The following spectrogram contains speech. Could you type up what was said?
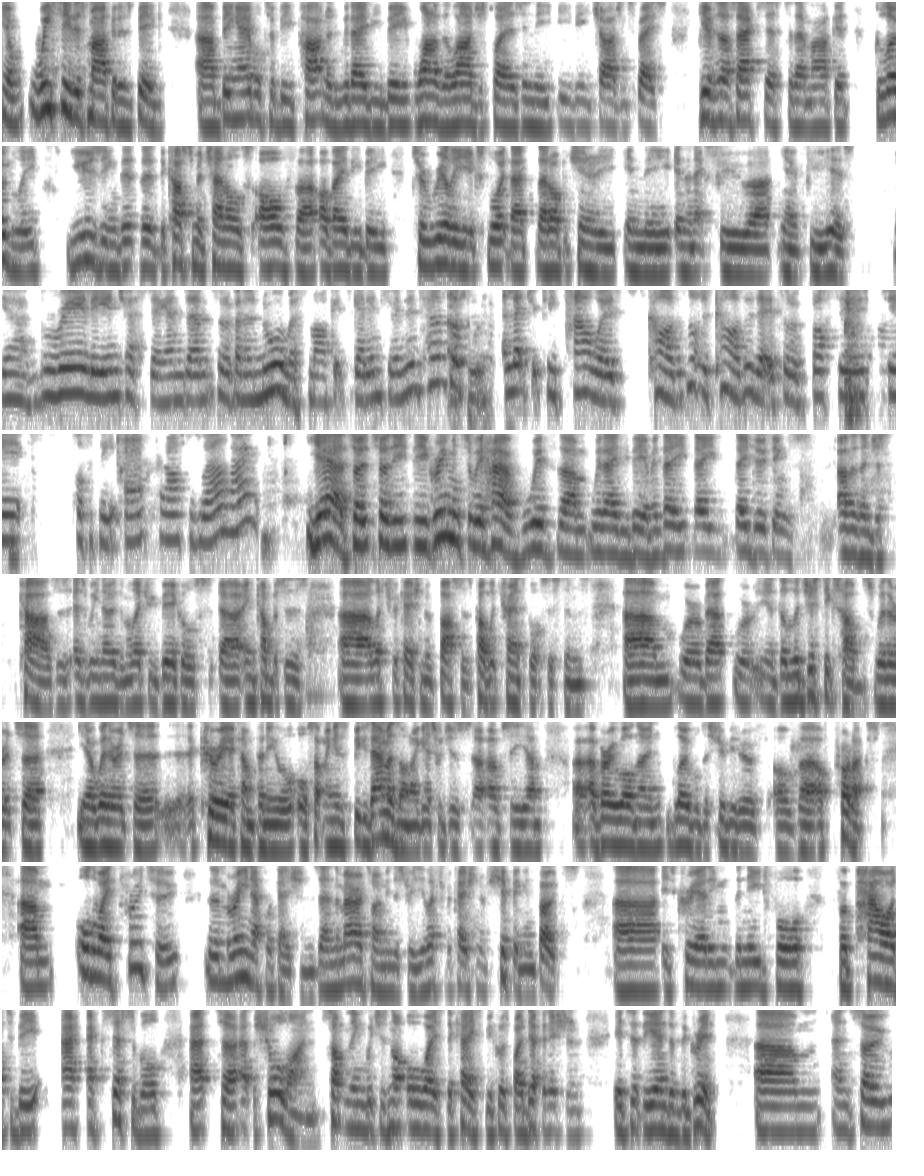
you know, we see this market as big. Uh, being able to be partnered with ABB, one of the largest players in the EV charging space, gives us access to that market globally using the, the, the customer channels of, uh, of ABB to really exploit that, that opportunity in the, in the next few, uh, you know, few years. Yeah, really interesting and um, sort of an enormous market to get into. And in terms Absolutely. of electrically powered cars, it's not just cars, is it? It's sort of buses, ships, possibly aircraft as well, right? Yeah. So, so the, the agreements that we have with um, with ABB, I mean, they they they do things other than just cars as, as we know them, electric vehicles uh, encompasses uh, electrification of buses, public transport systems. Um, we're about we're, you know, the logistics hubs, whether it's a you know whether it's a, a courier company or, or, something as big as Amazon, I guess, which is uh, obviously um, a, very well-known global distributor of of, uh, of products. Um, all the way through to the marine applications and the maritime industry, the electrification of shipping and boats uh, is creating the need for for power to be accessible at, uh, at the shoreline, something which is not always the case because by definition, it's at the end of the grid. Um, and so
